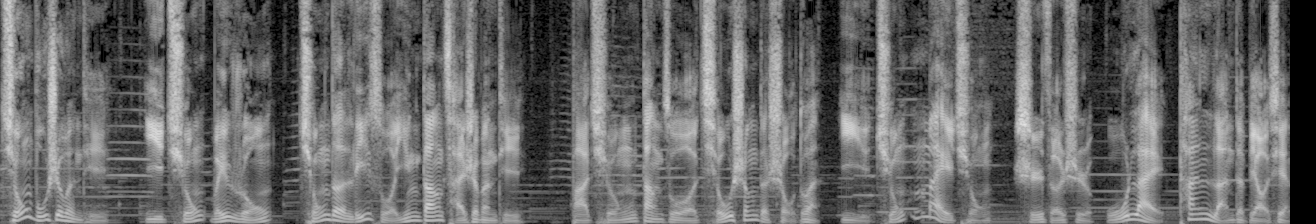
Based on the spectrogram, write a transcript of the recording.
穷不是问题，以穷为荣，穷的理所应当才是问题。把穷当作求生的手段，以穷卖穷，实则是无赖贪婪的表现。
